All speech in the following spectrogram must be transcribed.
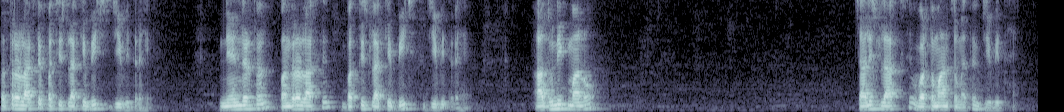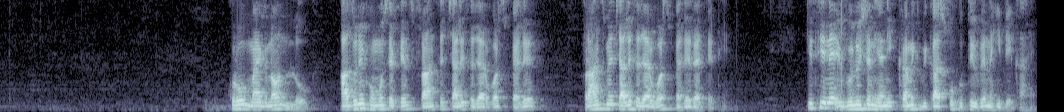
सत्रह लाख से पच्चीस लाख के बीच जीवित रहे। नियंडरथल पंद्रह लाख से बत्तीस लाख के बीच जीवित रहे। आधुनिक मानव, चालीस लाख से वर्तमान समय तक जीवित हैं। क्रो मैग्नॉन लोग, आधुनिक होमोसेपियंस फ्रांस से चालीस हज़ार वर्ष पहले, फ्रांस में चालीस हज़ार वर्ष पहले रहते थे। किसी ने इवोल्यूशन यानी क्रमिक विकास को होते हुए नहीं देखा है।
